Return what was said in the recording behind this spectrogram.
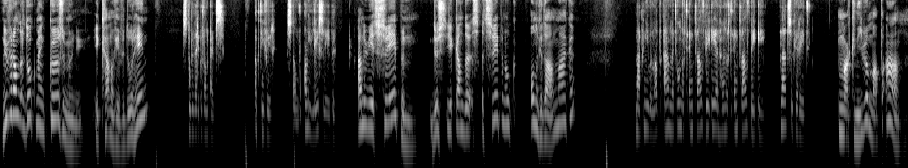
Nu verandert ook mijn keuzemenu. Ik ga nog even doorheen. Stopbewerken van apps. Activeer. Stand. Annuleer slepen. Annuleer slepen. Dus je kan de, het slepen ook ongedaan maken. Maak nieuwe map aan met 112 BE en 112 BE. Plaatsen gereed. Maak nieuwe map aan.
